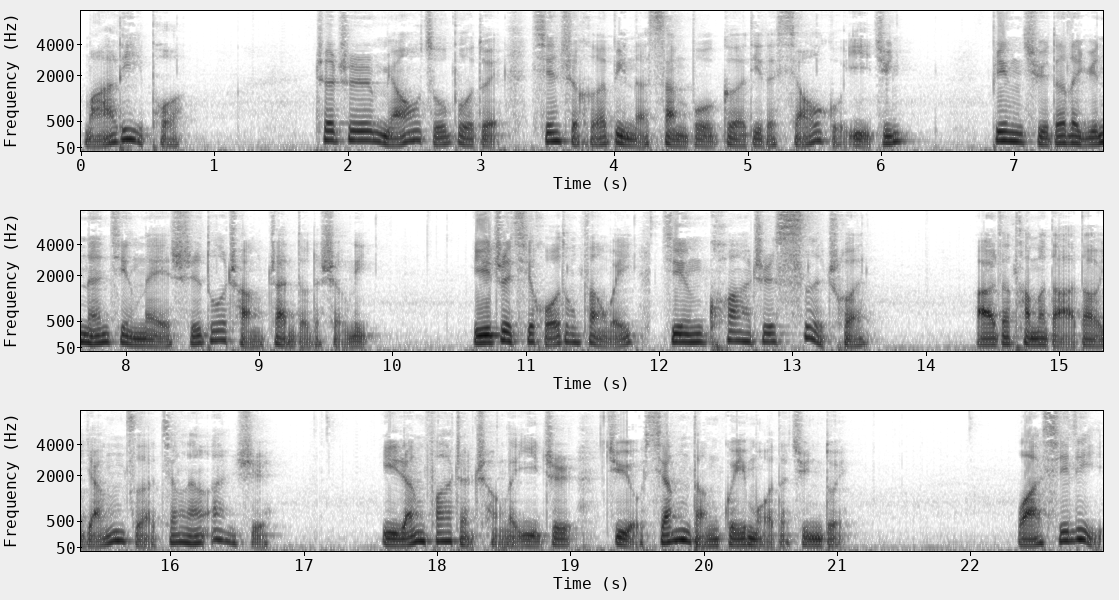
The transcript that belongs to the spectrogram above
麻栗坡。这支苗族部队先是合并了散布各地的小股义军，并取得了云南境内十多场战斗的胜利，以致其活动范围竟跨至四川。而当他们打到扬子江南岸时，已然发展成了一支具有相当规模的军队。瓦西里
